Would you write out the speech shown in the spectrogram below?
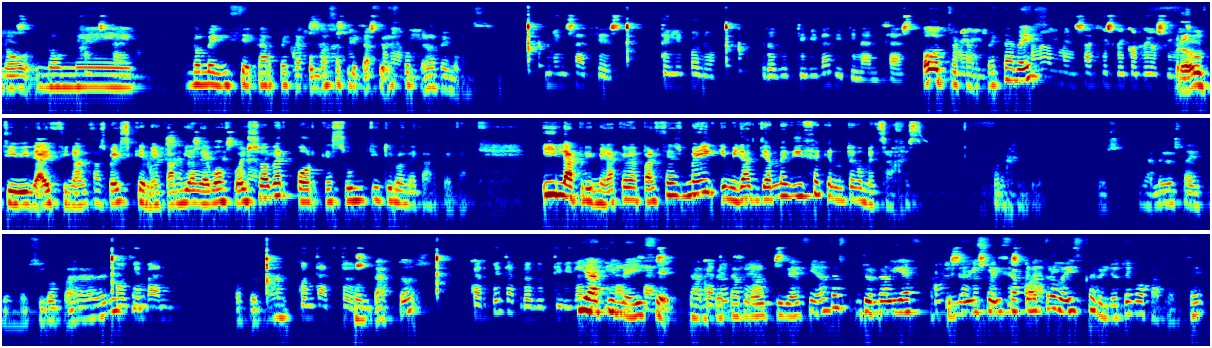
no, no, me, FaceTime. no me dice carpeta con más aplicaciones porque no tengo más. Mensajes. Teléfono. Productividad y finanzas. Otra Mail. carpeta, ¿veis? Mensajes de correo productividad y finanzas, veis que me cambia de voz voiceover porque es un título de carpeta. Y la primera que me aparece es mail y mirad, ya me dice que no tengo mensajes, por ejemplo. Pues ya me lo está diciendo. Sigo para la derecha, Contactos. contactos, Carpeta productividad y y aquí me finanzas. dice carpeta 14 apps. productividad y finanzas. Yo en realidad aquí me visualiza veces para 4, abrir. veis, pero yo tengo 14.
